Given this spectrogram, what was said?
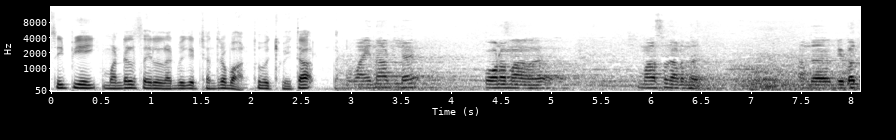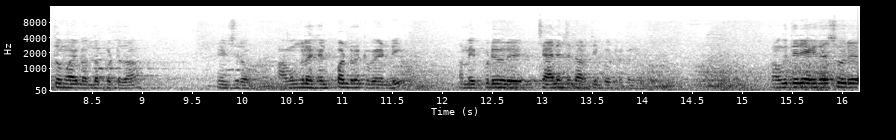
சிபிஐ மண்டல செயலர் அட்வொகேட் சந்திரபால் துவக்கி வைத்தார் വയനാട്ടിൽ പോണ മാ மாதம் நடந்த அந்த விபத்துமாய் பந்தப்பட்டு தான் நினச்சிடும் அவங்கள ஹெல்ப் பண்ணுறதுக்கு வேண்டி நம்ம இப்படி ஒரு சேலஞ்சு நடத்தி போயிட்டுருக்கோங்க നമുക്ക് തിരി ഏകദേശം ഒരു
